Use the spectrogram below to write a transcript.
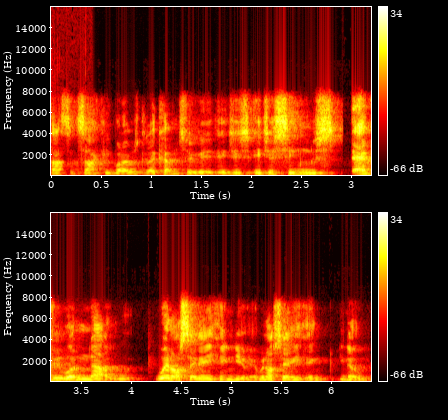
that's exactly what I was going to come to. It, it just it just seems everyone now. We're not saying anything new here. We're not saying anything you know.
